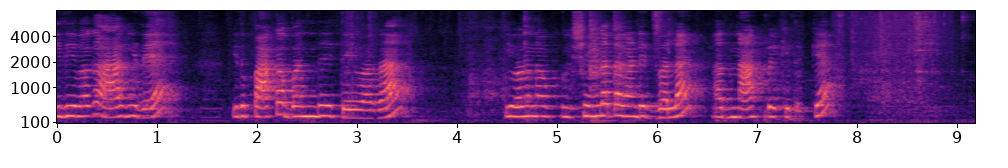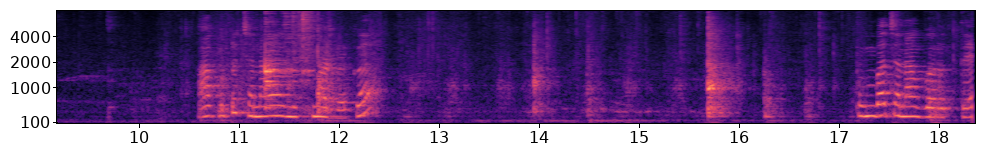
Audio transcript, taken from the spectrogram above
ಇದು ಇವಾಗ ಆಗಿದೆ. ಇದು ಪಾಕ ಬಂದೈತೆ ಇವಾಗ. ಇವಾಗ ನಾವು ಶೇಂಗಾ ತಗೊಂಡಿದ್ವಲ್ಲ ಅದನ್ನ ಹಾಕ್ಬೇಕು ಇದಕ್ಕೆ. ಹಾಕ್ಬಿಟ್ಟು ಚೆನ್ನಾಗಿ ಮಿಕ್ಸ್ ಮಾಡಬೇಕು. ತುಂಬ ಚೆನ್ನಾಗಿ ಬರುತ್ತೆ.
